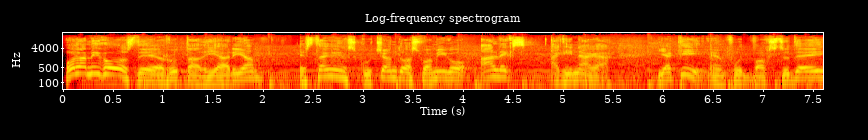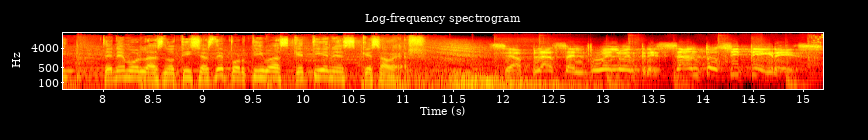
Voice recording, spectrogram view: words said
Hola amigos de Ruta Diaria, están escuchando a su amigo Alex Aguinaga y aquí en Footbox Today tenemos las noticias deportivas que tienes que saber. Se aplaza el duelo entre Santos y Tigres.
